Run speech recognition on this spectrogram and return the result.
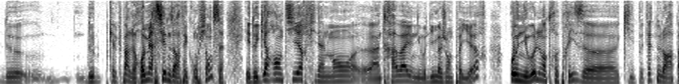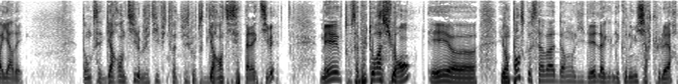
de, quelque part le remercier de nous avoir fait confiance et de garantir finalement euh, un travail au niveau de l'image employeur, au niveau de l'entreprise euh, qui peut-être ne l'aura pas gardé. Donc cette garantie, l'objectif une fois de plus comme toute garantie, c'est de pas l'activer. Mais je trouve ça plutôt rassurant et, euh, et on pense que ça va dans l'idée de l'économie circulaire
